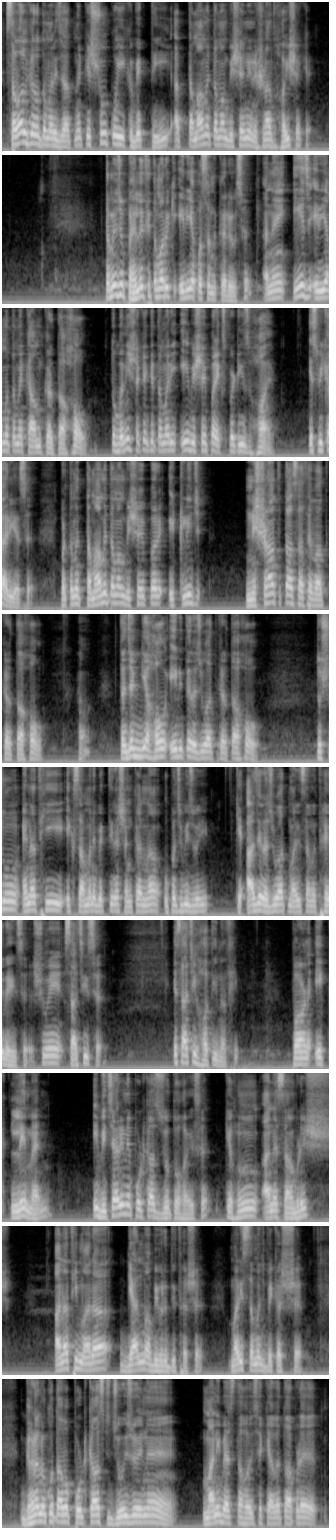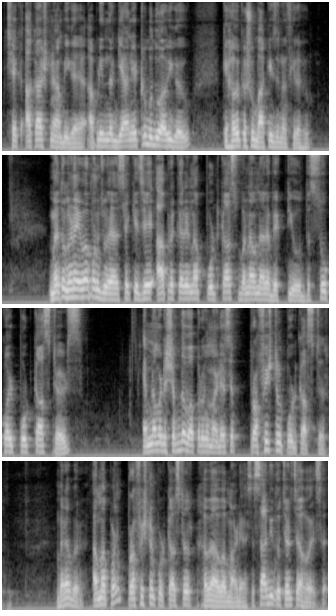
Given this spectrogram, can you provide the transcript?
સવાલ કરો તમારી જાતને કે શું કોઈ એક વ્યક્તિ આ તમામે તમામ વિષયની નિષ્ણાત હોઈ શકે? તમે જો પહેલેથી તમારો એક એરિયા પસંદ કર્યો છે અને એ જ એરિયામાં તમે કામ કરતા હોવ, તો બની શકે કે તમારી એ વિષય પર એક્સપર્ટીઝ હોય, એ સ્વીકાર્ય છે. પણ તમે તમામે તમામ વિષય પર એટલી જ નિષ્ણાતતા સાથે વાત કરતા હોવ, હા, તજજ્ઞ હોવ, એ રીતે રજૂઆત કરતા હોવ, તો શું એનાથી એક સામાન્ય વ્યક્તિને શંકા ન ઉપજવી જોઈએ? કે આ જે રજૂઆત મારી સામે થઈ રહી છે, શું એ સાચી છે? એ સાચી હોતી નથી. પણ એક લેમેન એ વિચારીને પોડકાસ્ટ જોતો હોય છે કે હું આને સાંભળીશ, આનાથી મારા જ્ઞાનમાં અભિવૃદ્ધિ થશે, મારી સમજ વિકસશે. ઘણા લોકો તો આવા પોડકાસ્ટ જોઈ જોઈને માની બેસતા હોય છે કે હવે તો આપણે છેક આકાશને આંબી ગયા, આપણી અંદર જ્ઞાન એટલું બધું આવી ગયું કે હવે કશું બાકી જ નથી રહ્યું. મેં તો ઘણા એવા પણ જોયા છે કે જે આ પ્રકારના પોડકાસ્ટ બનાવનારા વ્યક્તિઓ ધ સો કોલ્ડ પોડકાસ્ટર્સ એમના માટે શબ્દ વાપરવા માંડ્યા છે પ્રોફેશનલ પોડકાસ્ટર બરાબર? આમાં પણ પ્રોફેશનલ પોડકાસ્ટર હવે આવવા માંડ્યા છે. સાદી તો ચર્ચા હોય છે.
